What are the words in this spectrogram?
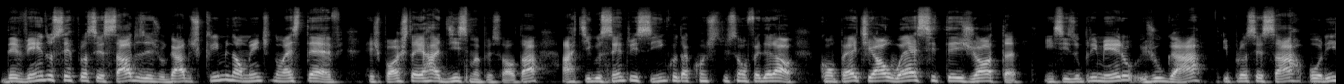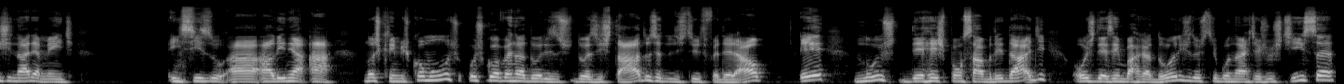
devendo ser processados e julgados criminalmente no STF. Resposta erradíssima, pessoal, tá? Artigo 105 da Constituição Federal. Compete ao STJ, inciso 1 julgar e processar originariamente. Inciso a, a linha A. Nos crimes comuns, os governadores dos estados e do Distrito Federal e nos de responsabilidade os desembargadores dos tribunais de justiça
